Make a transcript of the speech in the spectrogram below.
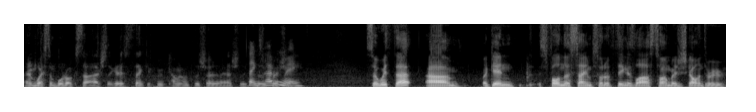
and Western Bulldogs star Ashleigh Guest. Thank you for coming onto the show today, Ashleigh. Thanks Really for having me. So with that, um, again, it's following the same sort of thing as last time. We're just going through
